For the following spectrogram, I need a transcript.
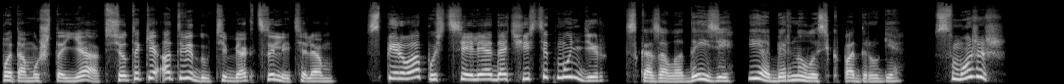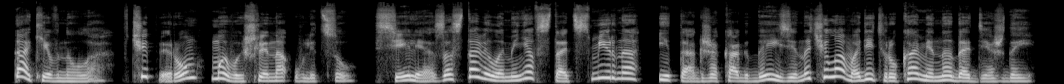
потому что я все-таки отведу тебя к целителям. Сперва пусть Селия дочистит мундир», — сказала Дейзи и обернулась к подруге. «Сможешь?» Та кивнула. Вчетвером мы вышли на улицу. Селия заставила меня встать смирно и так же, как Дейзи, начала водить руками над одеждой.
